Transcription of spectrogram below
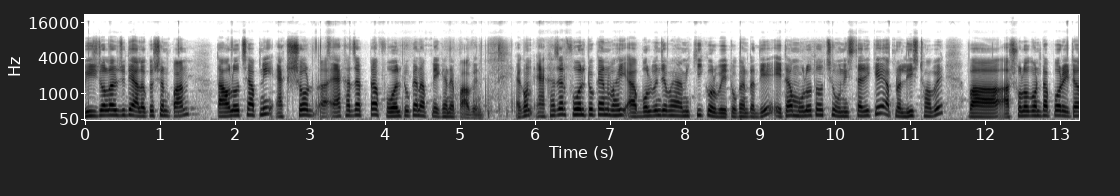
বিশ ডলার যদি অ্যালোকেশন পান তাহলে হচ্ছে আপনি একশো, এক হাজারটা ফুয়েল টোকেন আপনি এখানে পাবেন। এখন এক হাজার ফুয়েল টোকেন ভাই বলবেন যে ভাই আমি কি করব এই টোকেনটা দিয়ে? এটা মূলত হচ্ছে উনিশ তারিখে আপনার লিস্ট হবে বা ষোলো ঘণ্টা পর এটা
